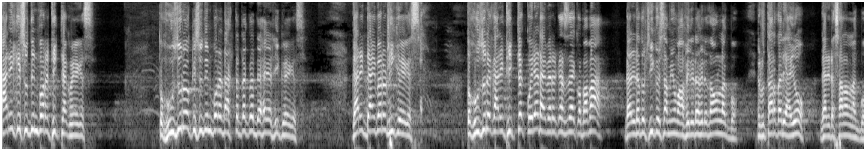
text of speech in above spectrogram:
গাড়ি কিছুদিন পরে ঠিকঠাক হয়ে গেছে। তো হুজুরও কিছুদিন পরে ডাক্তার টাক্তার দেখাইয়া ঠিক হয়ে গেছে। গাড়ির ড্রাইভারও ঠিক হয়ে গেছে। তো হুজুরে গাড়ি ঠিকঠাক করে ড্রাইভারের কাছে কয়, বাবা গাড়িটা তো ঠিক হয়েছে আমিও মাহফিলে টাফিলে যাওয়ান লাগবো। একটু তাড়াতাড়ি আয়ো গাড়িটা চালান লাগবো।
